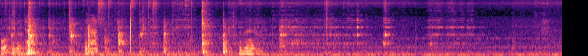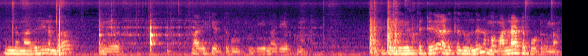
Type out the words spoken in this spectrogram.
போட்டுக்கிட்டேன். இந்த மாதிரி நம்ம வதக்கி எடுத்துக்கணும். இதே மாதிரியே இருக்கணும். இப்போ இதை எடுத்துட்டு அடுத்தது வந்து நம்ம மல்லாட்டை போட்டுக்கலாம்.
